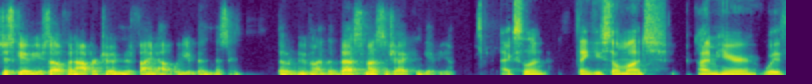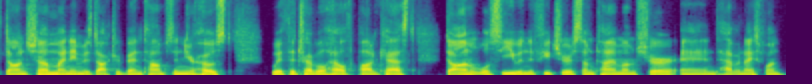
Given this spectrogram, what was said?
just give yourself an opportunity to find out what you've been missing. That would be my, the best message I can give you. Excellent. Thank you so much. I'm here with Don Schum. My name is Dr. Ben Thompson, your host with the Treble Health Podcast. Don, we'll see you in the future sometime, I'm sure, and have a nice one.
